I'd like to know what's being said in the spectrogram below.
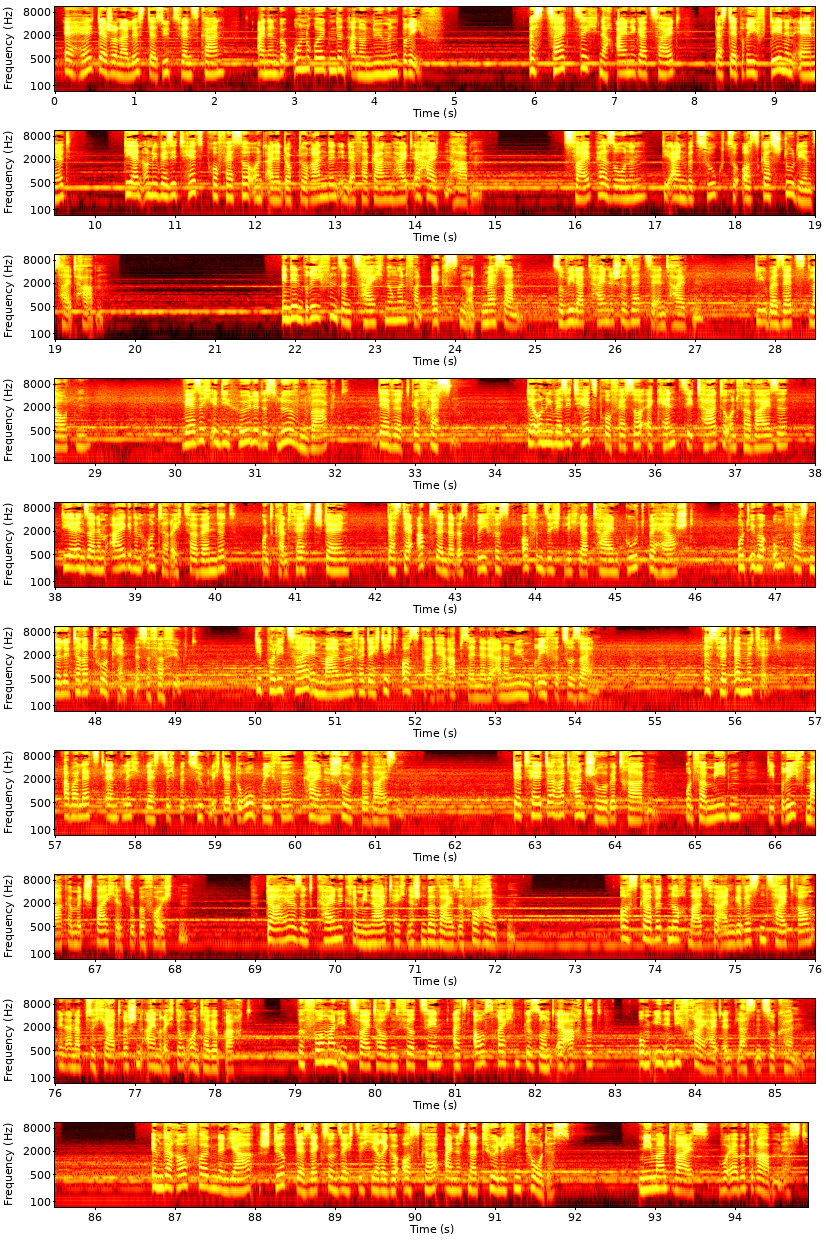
erhält der Journalist der Südsvenskan einen beunruhigenden anonymen Brief. Es zeigt sich nach einiger Zeit, dass der Brief denen ähnelt, die ein Universitätsprofessor und eine Doktorandin in der Vergangenheit erhalten haben. Zwei Personen, die einen Bezug zu Oscars Studienzeit haben. In den Briefen sind Zeichnungen von Äxten und Messern sowie lateinische Sätze enthalten, die übersetzt lauten, Wer sich in die Höhle des Löwen wagt, der wird gefressen. Der Universitätsprofessor erkennt Zitate und Verweise, die er in seinem eigenen Unterricht verwendet und kann feststellen, dass der Absender des Briefes offensichtlich Latein gut beherrscht und über umfassende Literaturkenntnisse verfügt. Die Polizei in Malmö verdächtigt Oskar, der Absender der anonymen Briefe zu sein. Es wird ermittelt, aber letztendlich lässt sich bezüglich der Drohbriefe keine Schuld beweisen. Der Täter hat Handschuhe getragen und vermieden, die Briefmarke mit Speichel zu befeuchten. Daher sind keine kriminaltechnischen Beweise vorhanden. Oskar wird nochmals für einen gewissen Zeitraum in einer psychiatrischen Einrichtung untergebracht, bevor man ihn 2014 als ausreichend gesund erachtet, um ihn in die Freiheit entlassen zu können. Im darauffolgenden Jahr stirbt der 66-jährige Oskar eines natürlichen Todes. Niemand weiß, wo er begraben ist.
